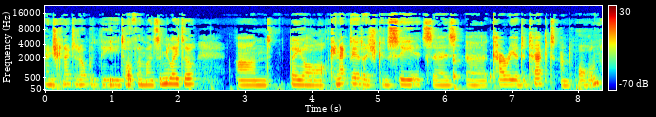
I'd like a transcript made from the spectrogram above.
And just connect it up with the telephone line simulator. And they are connected. As you can see, it says uh, carrier detect and on.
